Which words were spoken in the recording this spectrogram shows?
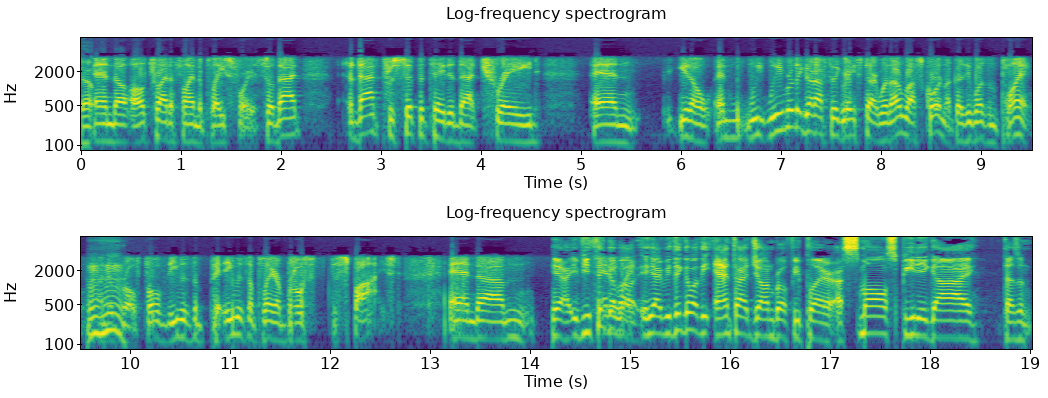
Yep. and uh, I'll try to find a place for you. So that that precipitated that trade, and you know, and we we really got off to a great start without Russ Courtnall because he wasn't playing Mm-hmm. under Bro. Bro, he was the he was the player Bro despised, and um, Yeah, if you think Anyway. about yeah, if you think about the anti John Brophy player, a small, speedy guy doesn't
